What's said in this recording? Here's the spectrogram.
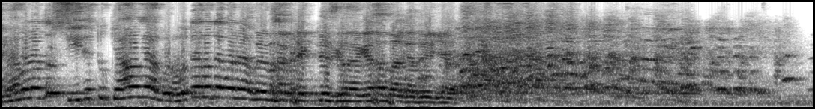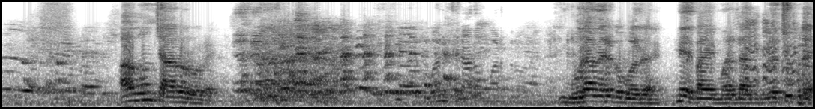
मैं बोला तो सीधे तू क्या हो गया वो रोते रोते बोल है भाई प्रैक्टिस कर अब हम चारों रो रहे बुरा मेरे को बोल रहा है। हे भाई मर तो चुप रहे।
